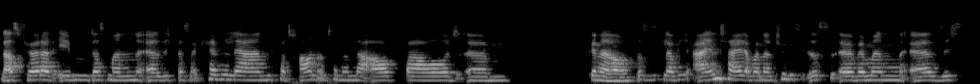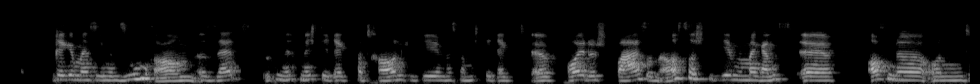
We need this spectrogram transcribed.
Das fördert eben, dass man äh, sich besser kennenlernt, Vertrauen untereinander aufbaut. Ähm, genau, das ist, glaube ich, ein Teil, aber natürlich ist, äh, wenn man äh, sich regelmäßig in den Zoom-Raum äh, setzt, ist nicht, nicht direkt Vertrauen gegeben, ist noch nicht direkt äh, Freude, Spaß und Austausch gegeben. Wenn man ganz äh, offene und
